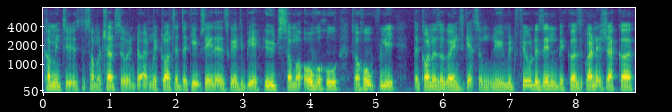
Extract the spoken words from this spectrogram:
coming to is the summer transfer window, and Mikel Arteta keeps saying that there's going to be a huge summer overhaul. So hopefully the Gunners are going to get some new midfielders in because Granit Xhaka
